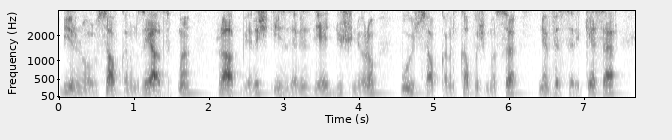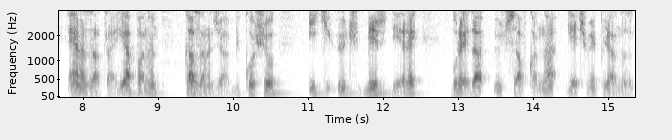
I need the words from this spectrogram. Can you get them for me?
bir nolu safkanımızı yazdık mı rahat bir yarış izleriz diye düşünüyorum. Bu üç safkanın kapışması nefesleri keser. En az hata yapanın kazanacağı bir koşu 2-3-1 diyerek buraya da 3 safkanla geçmeyi planladım.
